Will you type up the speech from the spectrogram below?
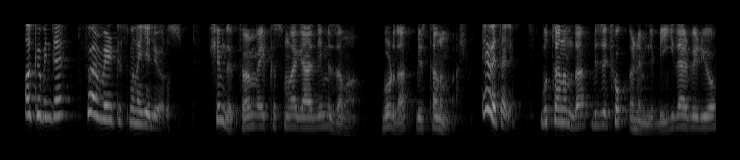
Akabinde firmware kısmına geliyoruz. Şimdi firmware kısmına geldiğimiz zaman burada bir tanım var. Evet Ali. Bu tanım da bize çok önemli bilgiler veriyor.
